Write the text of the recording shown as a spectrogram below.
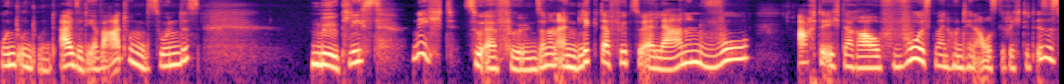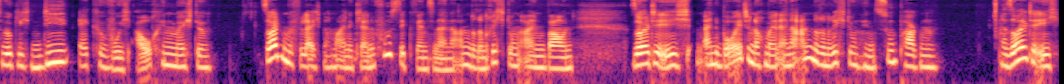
und, und, und. Also die Erwartungen des Hundes möglichst nicht zu erfüllen, sondern einen Blick dafür zu erlernen, wo achte ich darauf, wo ist mein Hund hin ausgerichtet? Ist es wirklich die Ecke, wo ich auch hin möchte? Sollten wir vielleicht noch mal eine kleine Fußsequenz in einer anderen Richtung einbauen? Sollte ich eine Beute nochmal in einer anderen Richtung hinzupacken? Sollte ich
